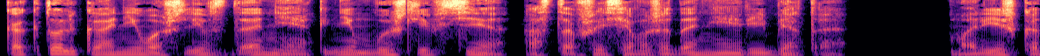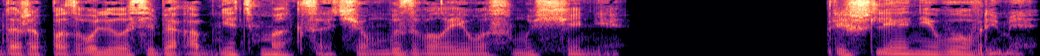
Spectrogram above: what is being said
Как только они вошли в здание, к ним вышли все, оставшиеся в ожидании ребята. Маришка даже позволила себя обнять Макса, чем вызвало его смущение. Пришли они вовремя.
